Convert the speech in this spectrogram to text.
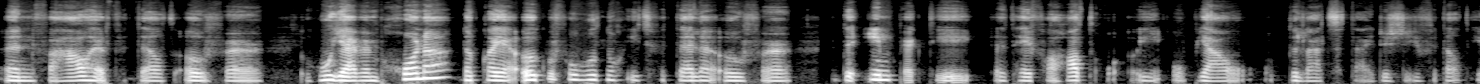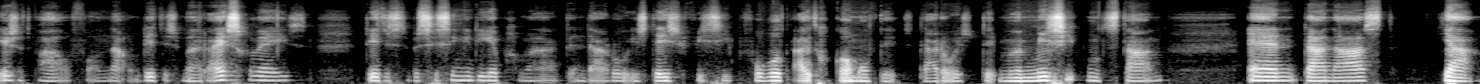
een verhaal hebt verteld over hoe jij bent begonnen, dan kan jij ook bijvoorbeeld nog iets vertellen over de impact die het heeft gehad op jou op de laatste tijd. Dus je vertelt eerst het verhaal van, nou, dit is mijn reis geweest dit is de beslissingen die je hebt gemaakt. En daardoor is deze visie bijvoorbeeld uitgekomen. Of dit, daardoor is dit, mijn missie ontstaan. En daarnaast, ja,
